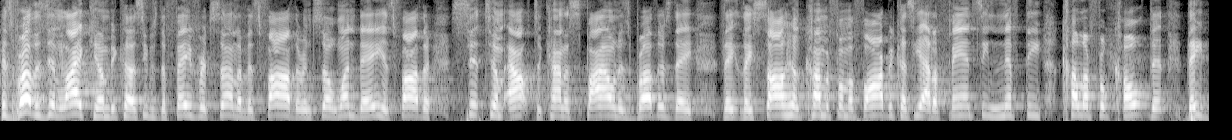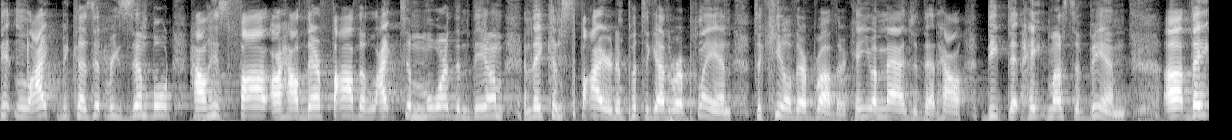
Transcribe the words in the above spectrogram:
His brothers didn't like him because he was the favorite son of his father, and so one day his father sent him out to kind of spy on his brothers. They, they, they saw him coming from afar because he had a fancy, nifty, colorful coat that they didn't like because it resembled how his father or how their father liked him more than them, and they conspired and put together a plan to kill their brother. Can you imagine that? How deep that hate must have been. Uh, they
